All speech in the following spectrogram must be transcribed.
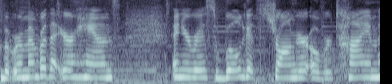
But remember that your hands and your wrists will get stronger over time.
